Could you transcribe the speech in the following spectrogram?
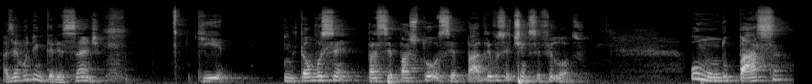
Mas é muito interessante que então você, para ser pastor, ser padre, você tinha que ser filósofo. O mundo passa,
